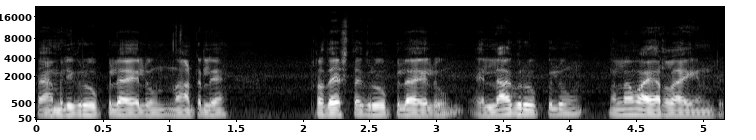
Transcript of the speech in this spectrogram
ഫാമിലി ഗ്രൂപ്പിലായാലും നാട്ടിലെ പ്രദേശത്തെ ഗ്രൂപ്പിലായാലും എല്ലാ ഗ്രൂപ്പിലും നല്ല വൈറലായിട്ടുണ്ട്.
